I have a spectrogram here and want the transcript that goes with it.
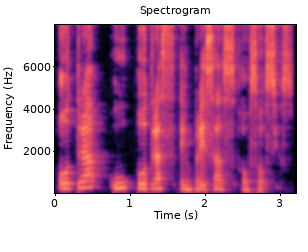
otra u otras empresas o socios.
